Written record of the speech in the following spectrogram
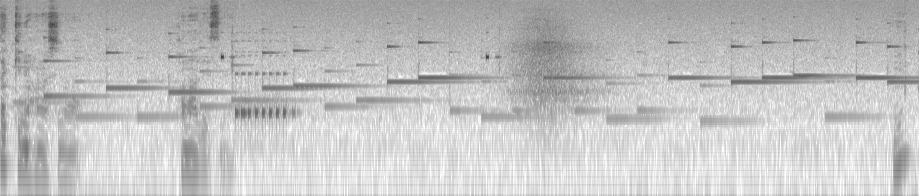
さっきの話の花ですね。ん？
